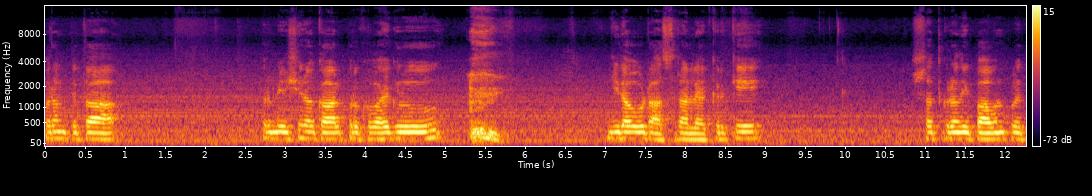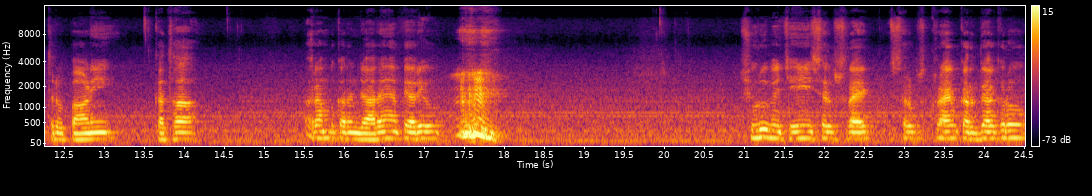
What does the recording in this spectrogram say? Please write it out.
ਪਰਮ ਪਿਤਾ, ਪਰਮੇਸ਼ਰ ਅਕਾਲ ਪੁਰਖ ਵਾਹਿਗੁਰੂ। ਜਿਹਦਾ ਦਾ ਓਟ ਆਸਰਾ ਲੈ ਕਰਕੇ ਸਤਿਗੁਰਾਂ ਦੀ ਪਾਵਨ ਪਵਿੱਤਰ ਬਾਣੀ ਕਥਾ ਆਰੰਭ ਕਰਨ ਜਾ ਰਹੇ ਹਾਂ ਪਿਆਰਿਓ। ਸ਼ੁਰੂ ਵਿੱਚ ਹੀ ਸਬਸਕ੍ਰਾਈਬ ਸਬਸਕ੍ਰਾਈਬ ਕਰ ਦਿਆ ਕਰੋ।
